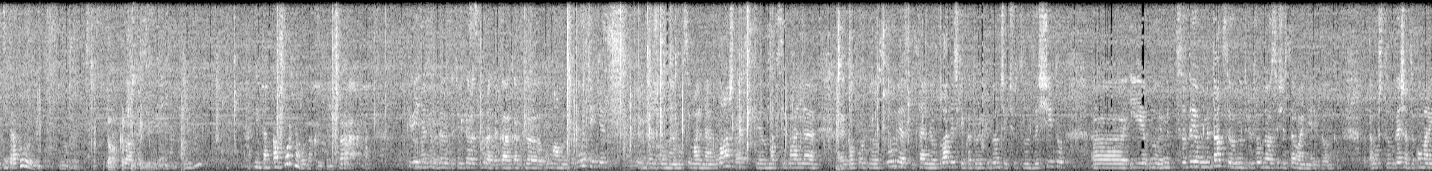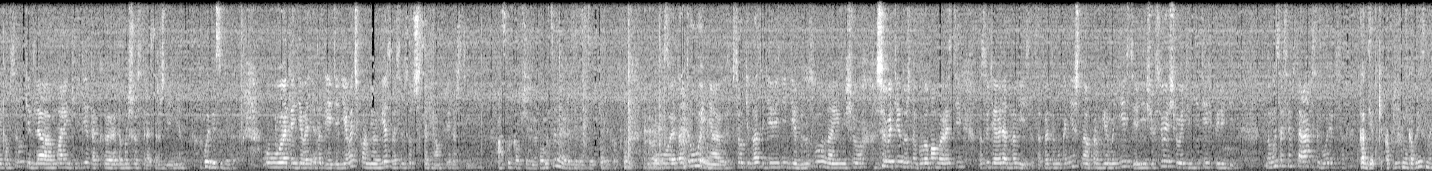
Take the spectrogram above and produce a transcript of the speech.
Вы температуру? Это на картинку делали. Им там комфортно вот накрытым? В кювете создается температура такая, как э, у мамы в животике, приближенная максимальная влажность, э, максимально э, комфортные условия, специальные укладочки, в которых ребеночек чувствует защиту. И ну, создаем имитацию внутриутробного существования ребенка. Потому что, конечно, в таком маленьком сроке для маленьких деток э, это большой стресс рождения. Какой вес у деток? У этой девочки, это третья девочка, у нее вес 860 грамм при рождении. А сколько вообще именно полноценные родились детки или как? Ну, это тройня, в сроке 29 недель. Безусловно, им еще в животе нужно было мамой расти, по сути говоря, два месяца. Поэтому, конечно, проблемы есть, и еще все еще у этих детей впереди. Но мы совсем стараемся, боремся. Как детки, каприз, не капризные?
